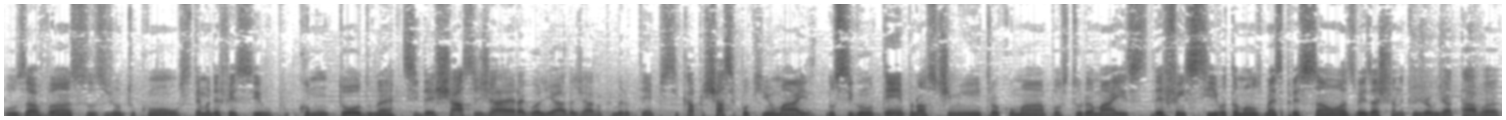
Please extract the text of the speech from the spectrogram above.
os avanços junto com o sistema defensivo como um todo, né? Se deixasse já era goleada já no primeiro tempo, se caprichasse um pouquinho mais. No segundo tempo, nosso time entrou com uma postura mais defensiva, tomamos mais pressão, às vezes achando que o jogo já estava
